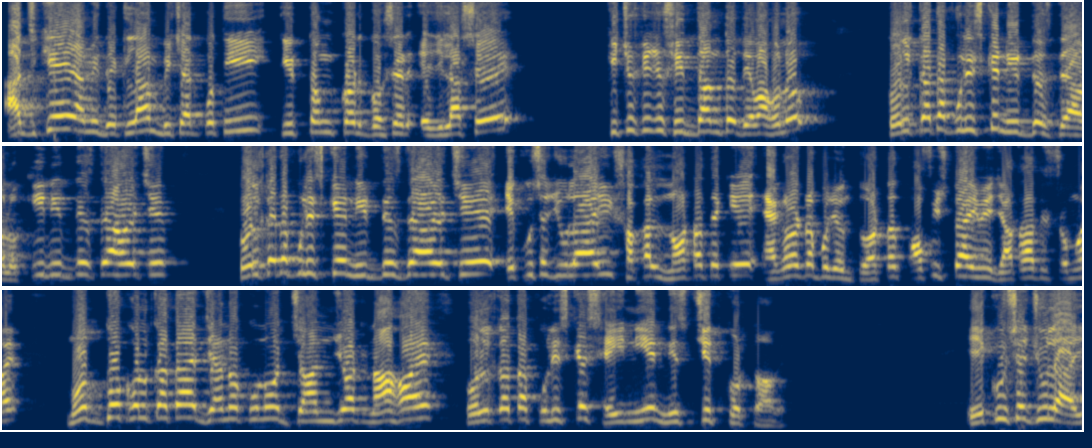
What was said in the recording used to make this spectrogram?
আজকে আমি দেখলাম বিচারপতি তীর্থঙ্কর ঘোষের এজলাসে কিছু কিছু সিদ্ধান্ত দেওয়া হলো। কলকাতা পুলিশকে নির্দেশ দেওয়া হলো। কি নির্দেশ দেওয়া হয়েছে? কলকাতা পুলিশকে নির্দেশ দেওয়া হয়েছে একুশে জুলাই সকাল নটা থেকে এগারোটা পর্যন্ত, অর্থাৎ অফিস টাইমে যাতায়াতের সময়। মধ্য কলকাতায় যেন কোনো যানজট না হয়, কলকাতা পুলিশকে সেই নিয়ে নিশ্চিত করতে হবে। একুশে জুলাই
